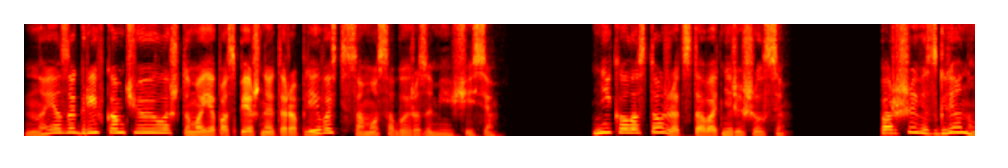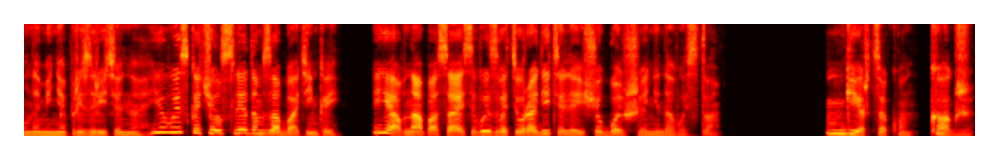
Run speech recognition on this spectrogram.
но я за гривком чуяла, что моя поспешная торопливость само собой разумеющаяся. Николас тоже отставать не решился. Паршивец глянул на меня презрительно и выскочил следом за батенькой, явно опасаясь вызвать у родителя еще большее недовольство. Герцог он, как же.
